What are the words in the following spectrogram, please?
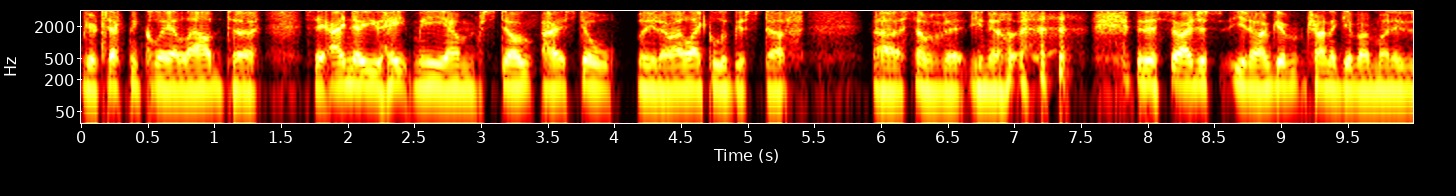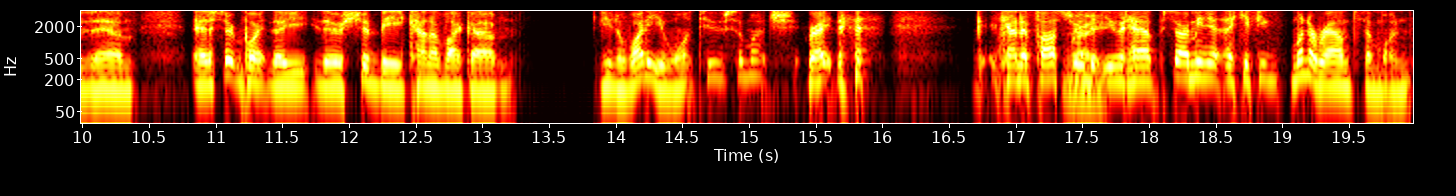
you're technically allowed to say, I know you hate me. I'm still, I still, you know, I like Lucas stuff, uh, some of it, you know. and so I just, you know, I'm giving, trying to give my money to them. At a certain point, though, there should be kind of like a, you know, why do you want to so much, right? kind of posture that you would have. So, I mean, like if you went around someone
